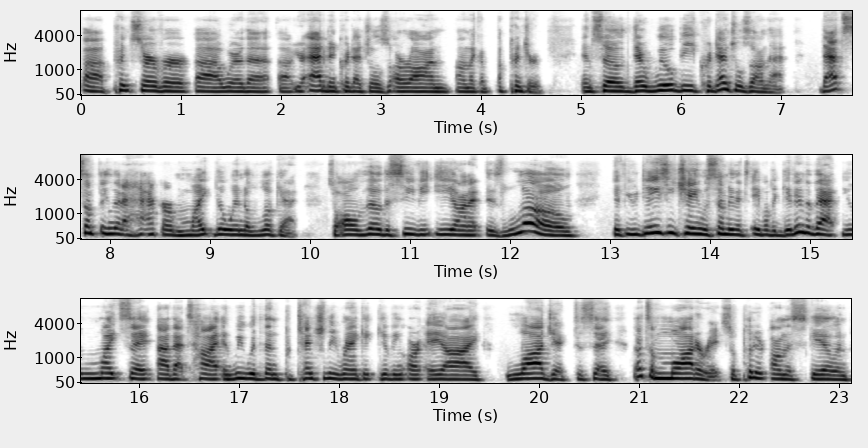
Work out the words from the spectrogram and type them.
uh, print server uh, where the uh, your admin credentials are on on like a, a, printer, and so there will be credentials on that. That's something that a hacker might go in to look at. So although the CVE on it is low, if you daisy chain with somebody that's able to get into that, you might say, ah, that's high. And we would then potentially rank it, giving our AI logic to say, that's a moderate. So put it on the scale and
